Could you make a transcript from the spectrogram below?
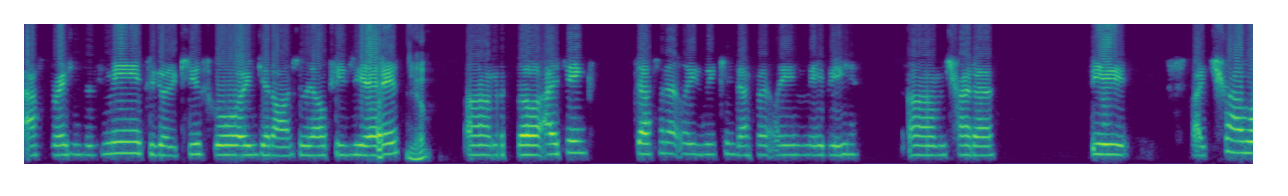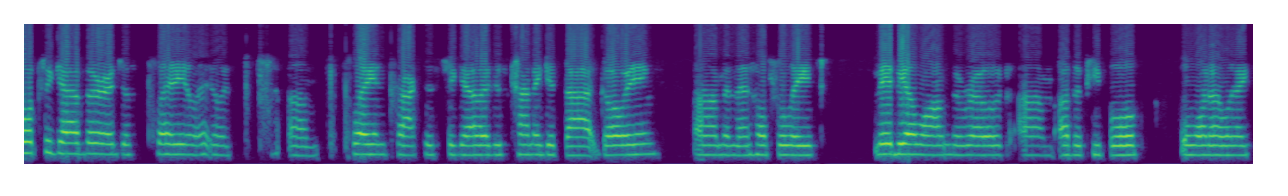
aspirations as me to go to Q school and get onto the LPGA. Yep. Um, so I think definitely we can definitely maybe um, try to be like travel together and just play like um, play and practice together. Just kind of get that going, um, and then hopefully maybe along the road um, other people will want to like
